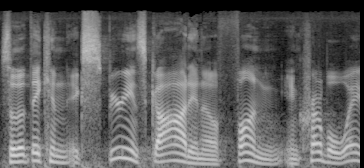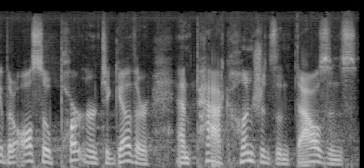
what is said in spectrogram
so that they can experience God in a fun, incredible way, but also partner together and pack hundreds and thousands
